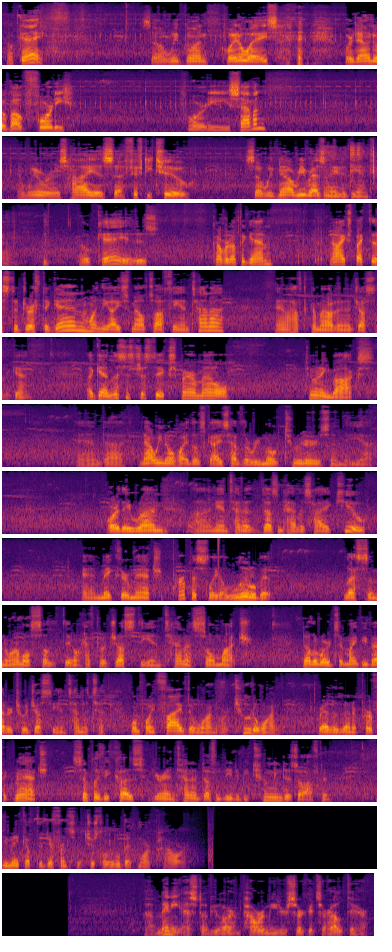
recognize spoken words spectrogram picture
Okay, so we've gone quite a ways. We're down to about 40, 47, and we were as high as uh, 52. So we've now re-resonated the antenna. Okay, it is covered up again. Now I expect this to drift again when the ice melts off the antenna, and I'll have to come out and adjust it again. Again, this is just the experimental tuning box and uh, now we know why those guys have the remote tuners and the uh, or they run uh, an antenna that doesn't have as high a Q and make their match purposely a little bit less than normal so that they don't have to adjust the antenna so much. In other words, it might be better to adjust the antenna to 1.5 to 1 or 2 to 1 rather than a perfect match simply because your antenna doesn't need to be tuned as often. You make up the difference with just a little bit more power. Uh, many SWR and power meter circuits are out there.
